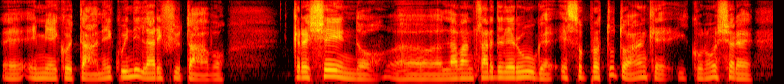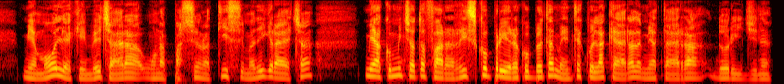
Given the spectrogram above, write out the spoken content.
eh, i miei coetanei, quindi la rifiutavo. Crescendo, eh, l'avanzare delle rughe e soprattutto anche il conoscere mia moglie, che invece era un'appassionatissima di Grecia, mi ha cominciato a far riscoprire completamente quella che era la mia terra d'origine.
